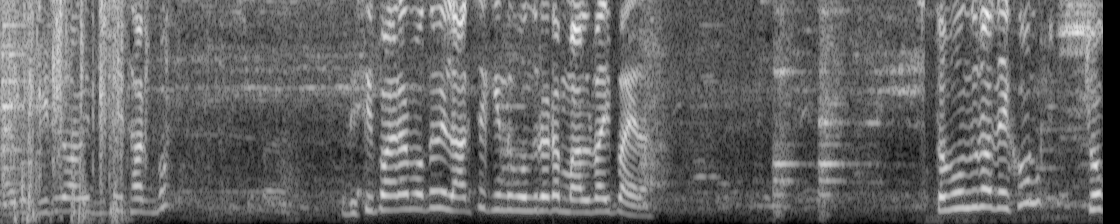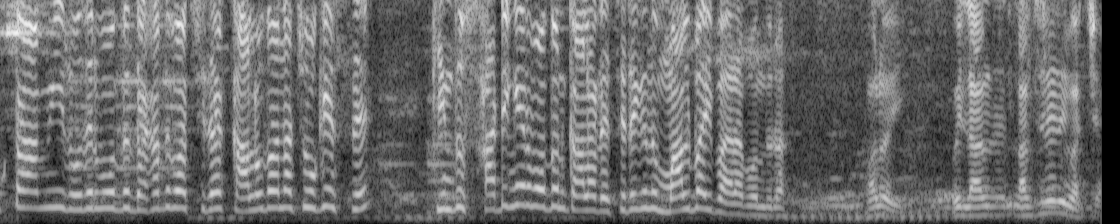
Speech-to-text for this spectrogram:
এরকম ভিডিও আমি দিতেই থাকব। দিশি পায়রার মতনই লাগছে, কিন্তু বন্ধুরা, এটা মালবাই পায়রা। তো বন্ধুরা, দেখুন, চোখটা আমি রোদের মধ্যে দেখাতে পাচ্ছি না। কালো দানা চোখ এসছে, কিন্তু শার্টিংয়ের মতন কালার এসছে। এটা কিন্তু মালবাই পায়রা, বন্ধুরা। ভালোই। ওই লাল লাল সিটারই বাচ্চা।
